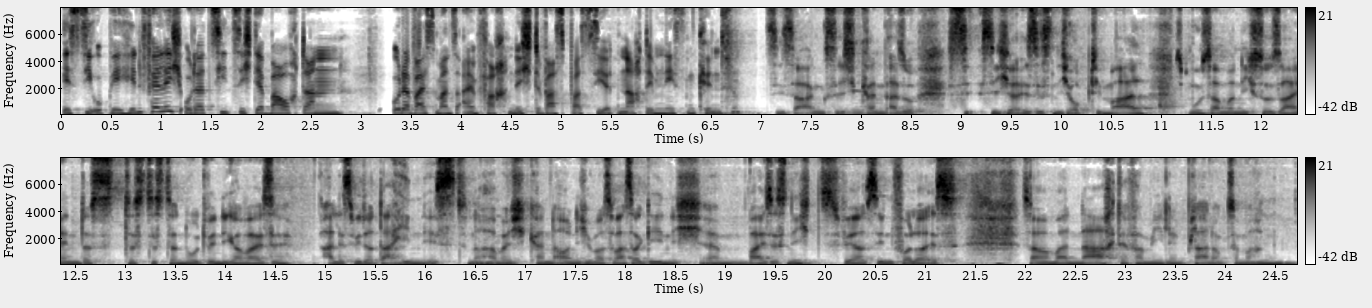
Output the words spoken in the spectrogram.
Ist die OP hinfällig oder zieht sich der Bauch dann oder weiß man es einfach nicht, was passiert nach dem nächsten Kind? Sie sagen es, ich kann, also sicher ist es nicht optimal. Es muss aber nicht so sein, dass, dass das dann notwendigerweise alles wieder dahin ist. Ne? Mhm. Aber ich kann auch nicht übers Wasser gehen. Ich ähm, weiß es nicht. Es wäre sinnvoller, es, sagen wir mal, nach der Familienplanung zu machen. Mhm.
